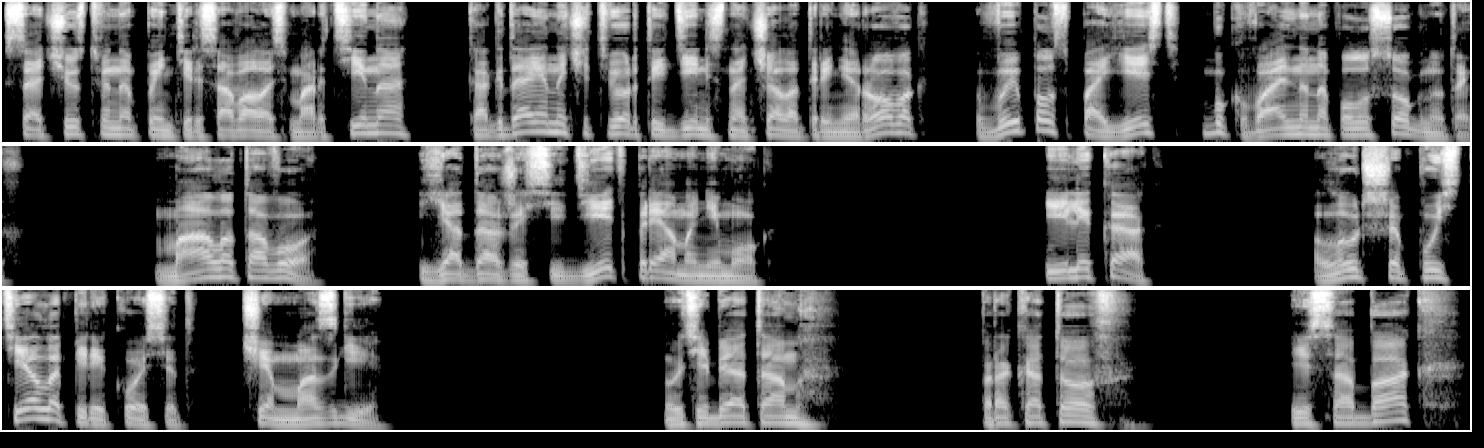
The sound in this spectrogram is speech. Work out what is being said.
Сочувственно поинтересовалась Мартина, когда я на четвертый день с начала тренировок выполз поесть буквально на полусогнутых. Мало того, я даже сидеть прямо не мог. Или как? Лучше пусть тело перекосит, чем мозги. «У тебя там про котов и собак?»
